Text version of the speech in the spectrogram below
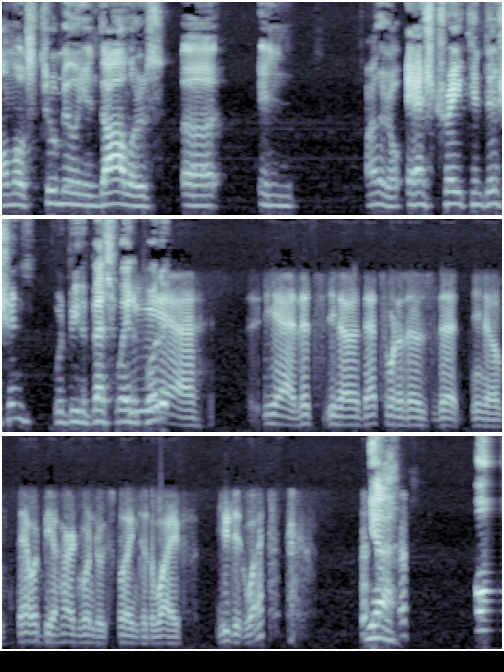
almost two million dollars uh, in I don't know ashtray condition would be the best way to put yeah. it. Yeah, yeah, that's you know that's one of those that you know that would be a hard one to explain to the wife. You did what? yeah. Oh,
